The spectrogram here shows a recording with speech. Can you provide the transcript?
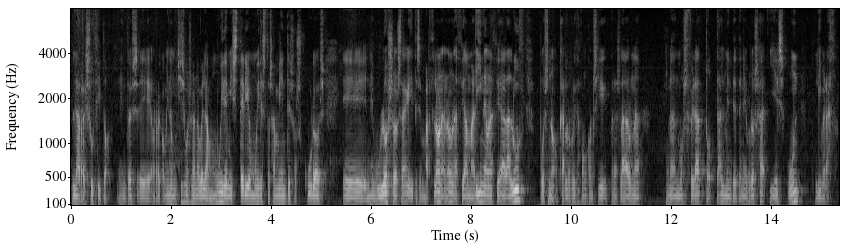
la resucitó. Entonces eh, os recomiendo muchísimo, es una novela muy de misterio, muy de estos ambientes oscuros, eh, nebulosos, ¿eh? que dices en Barcelona, ¿no? Una ciudad marina, una ciudad de la luz. Pues no, Carlos Ruiz Zafón consigue trasladar una, una atmósfera totalmente tenebrosa y es un librazo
